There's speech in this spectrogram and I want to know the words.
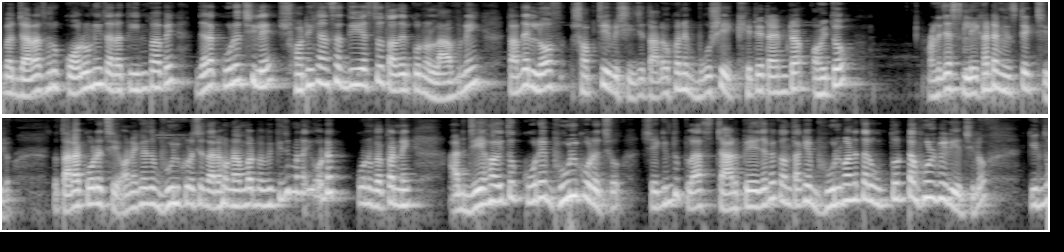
এবার যারা ধরো করনি, তারা তিন পাবে। যারা করেছিলে, সঠিক অ্যান্সার দিয়ে এসছো, তাদের কোনো লাভ নেই। তাদের লস সবচেয়ে বেশি, যে তারা ওখানে বসে খেটে টাইমটা হয়তো মানে জাস্ট লেখাটা মিস্টেক ছিল। তো তারা করেছে, অনেকে হয়তো ভুল করেছে, তারাও নাম্বার পাবে, কিছু মানে ওটা কোনো ব্যাপার নেই। আর যে হয়তো করে ভুল করেছ, সে কিন্তু প্লাস চার পেয়ে যাবে, কারণ তাকে ভুল মানে তার উত্তরটা ভুল বেরিয়েছিল, কিন্তু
